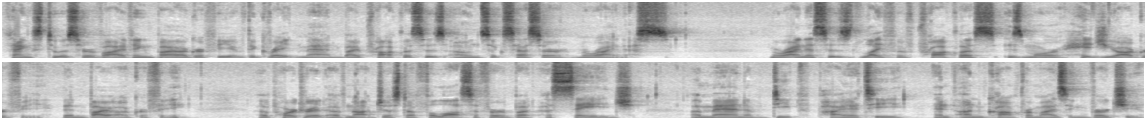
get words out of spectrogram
thanks to a surviving biography of the great man by Proclus's own successor, Marinus. Marinus's Life of Proclus is more hagiography than biography, a portrait of not just a philosopher but a sage, a man of deep piety and uncompromising virtue.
